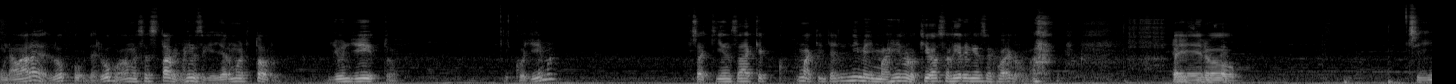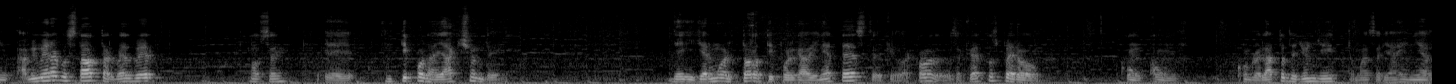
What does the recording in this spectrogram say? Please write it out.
una vara de lujo, de lujo, ¿no? ese estaba, imagínense Guillermo del Toro, Junji Ito y Kojima. O sea, quién sabe qué, ma, que ya ni me imagino lo que iba a salir en ese juego. ma. Pero sí, a mí me hubiera gustado tal vez ver, no sé, eh, un tipo live action de de Guillermo del Toro, tipo el gabinete este que sacó de los secretos, pero con, con, con relatos de Junji ma, sería genial.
